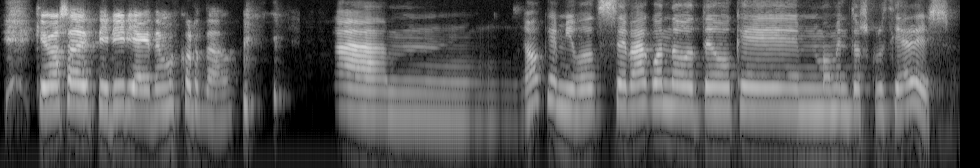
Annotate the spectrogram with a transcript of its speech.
¿Qué vas a decir, Iria, que te hemos cortado? no, que mi voz se va cuando tengo que en momentos cruciales.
